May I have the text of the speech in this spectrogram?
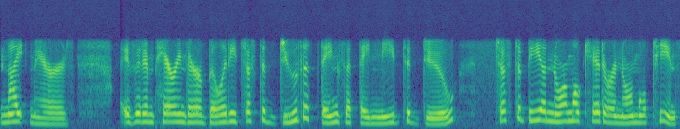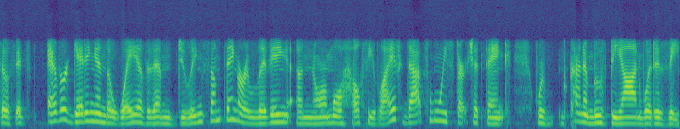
nightmares? Is it impairing their ability just to do the things that they need to do just to be a normal kid or a normal teen. So if it's ever getting in the way of them doing something or living a normal, healthy life, that's when we start to think we're kind of moved beyond what is the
